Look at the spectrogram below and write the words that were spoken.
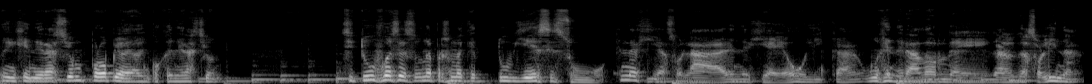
en generación propia, en cogeneración, si tú fueses una persona que tuviese su energía solar, energía eólica, un generador de gasolina,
